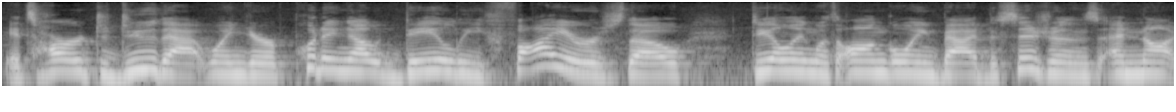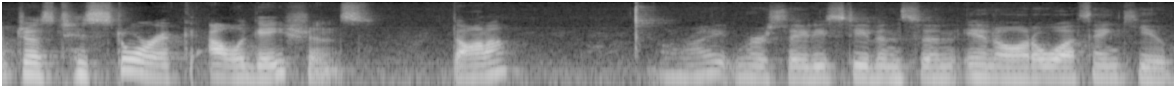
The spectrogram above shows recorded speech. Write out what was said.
It's hard to do that when you're putting out daily fires, though, dealing with ongoing bad decisions and not just historic allegations. Donna? All right, Mercedes Stephenson in Ottawa, thank you.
